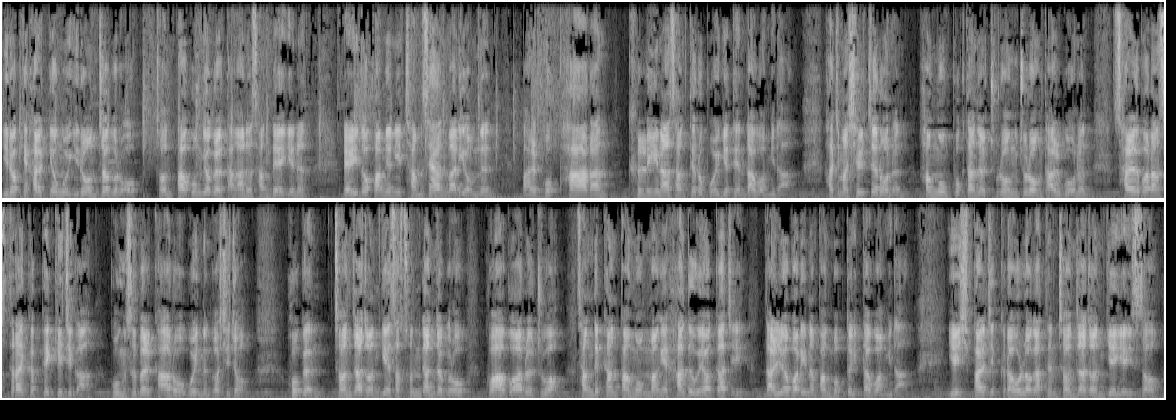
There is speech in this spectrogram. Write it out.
이렇게 할 경우 이론적으로 전파 공격을 당하는 상대에게는 레이더 화면이 참새 한 마리 없는 맑고 파란 clean한 상태로 보이게 된다고 합니다. 하지만 실제로는 항공폭탄을 주렁주렁 달고 오는 살벌한 strike package가 공습을 가하러 오고 있는 것이죠. 혹은 전자전기에서 순간적으로 과부하를 주어 상대편 방공망의 하드웨어까지 날려버리는 방법도 있다고 합니다. EA18G Growler 같은 전자전기에 있어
